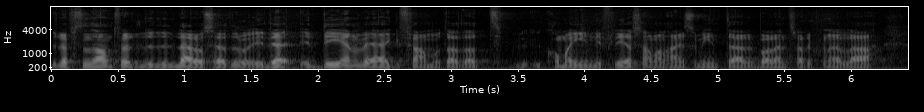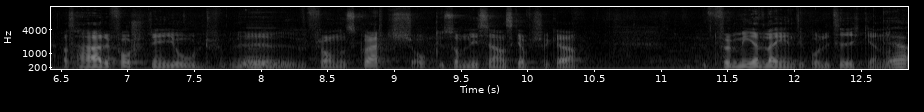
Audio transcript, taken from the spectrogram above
representant för ett lärosäte, då, är, det, är det en väg framåt att, att, komma in i fler sammanhang som inte är bara den traditionella, att här är forskningen gjord eh, mm. från scratch och som ni sen ska försöka förmedla in till politiken? Ja,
